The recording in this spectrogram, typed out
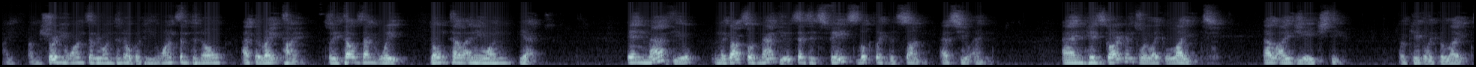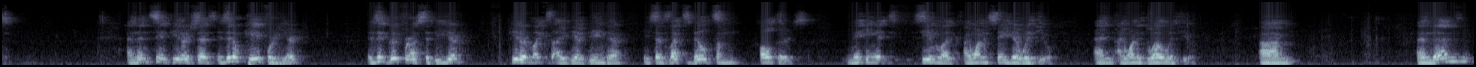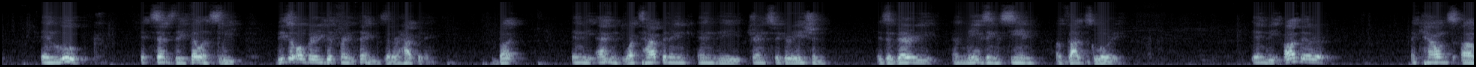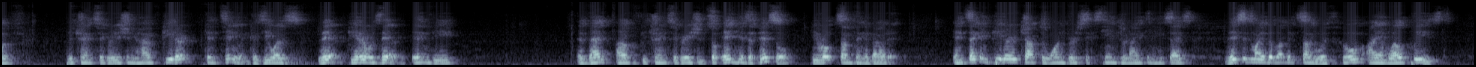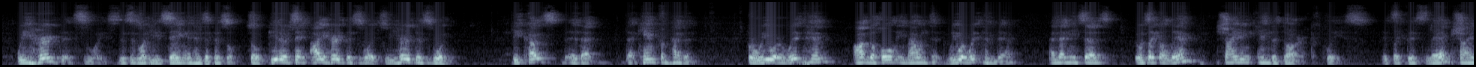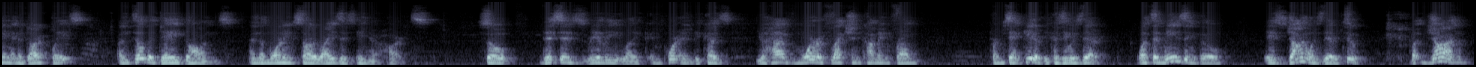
I, I'm sure he wants everyone to know, but he wants them to know at the right time. So he tells them, Wait, don't tell anyone yet. In Matthew, in the Gospel of Matthew, it says his face looked like the sun, S U N, and his garments were like light, L I G H T okay, like the light. And then St. Peter says, Is it okay we're here? Is it good for us to be here? Peter likes the idea of being there. He says, Let's build some altars, making it seem like I want to stay here with you and I want to dwell with you. Um, and then in Luke, it says they fell asleep. These are all very different things that are happening. But in the end, what's happening in the Transfiguration is a very amazing scene of God's glory. In the other accounts of the Transfiguration, you have Peter continuing because he was there. Peter was there in the event of the Transfiguration. So in his epistle, he wrote something about it. In 2 Peter chapter 1 verse 16 through 19 he says, "This is my beloved son with whom I am well pleased." We heard this voice. This is what he's saying in his epistle. So Peter is saying, "I heard this voice. We heard this voice because that that came from heaven. For we were with him on the holy mountain. We were with him there." And then he says, "It was like a lamp shining in the dark place. It's like this lamp shining in a dark place until the day dawns and the morning star rises in your hearts. So this is really like important because you have more reflection coming from from St. Peter because he was there. What's amazing though is John was there too. But John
